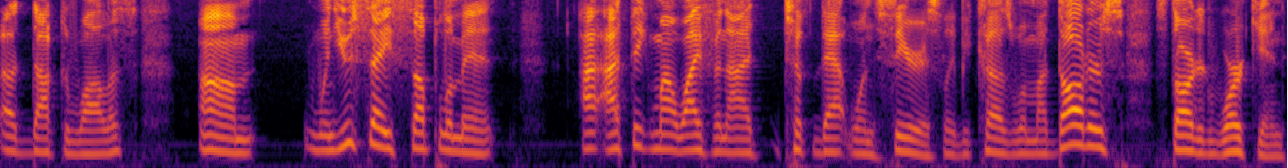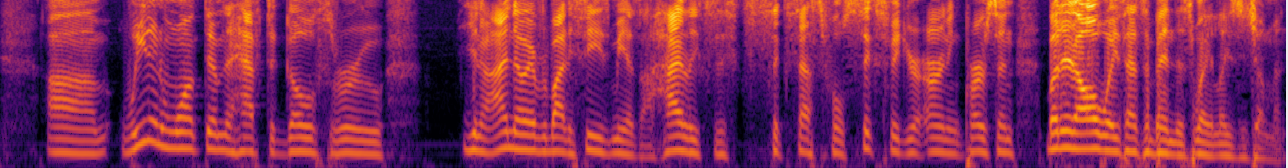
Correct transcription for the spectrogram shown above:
uh, Dr. Wallace. Um, when you say supplement, I, I think my wife and I took that one seriously because when my daughters started working, um, we didn't want them to have to go through you know, I know everybody sees me as a highly su- successful six figure earning person, but it always hasn't been this way, ladies and gentlemen.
